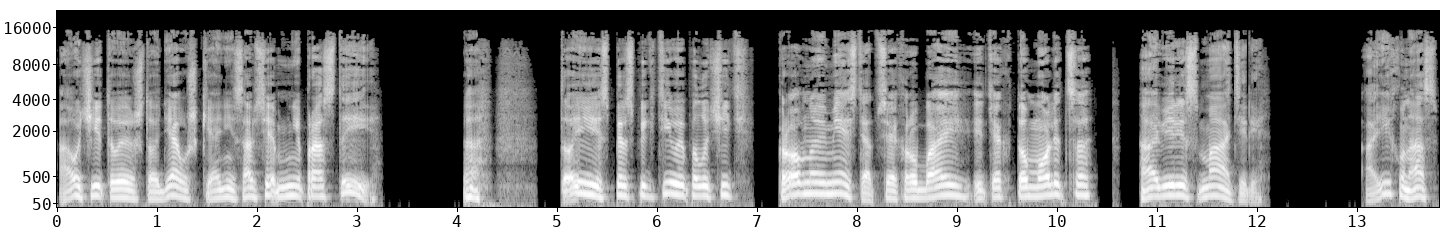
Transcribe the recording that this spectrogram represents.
А учитывая, что девушки, они совсем непростые, то и с перспективой получить кровную месть от всех рубай и тех, кто молится о вирис матери. А их у нас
